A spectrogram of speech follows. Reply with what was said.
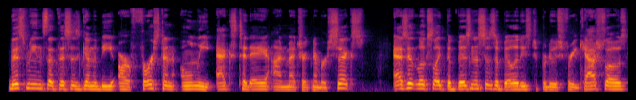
This means that this is going to be our first and only X today on metric number 6, as it looks like the business's abilities to produce free cash flows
